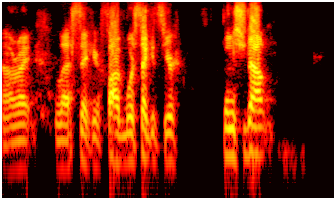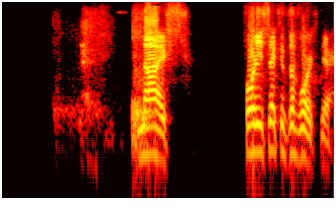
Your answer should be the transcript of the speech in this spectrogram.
All right, last second, five more seconds here. Finish it out. Nice. 40 seconds of work there.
